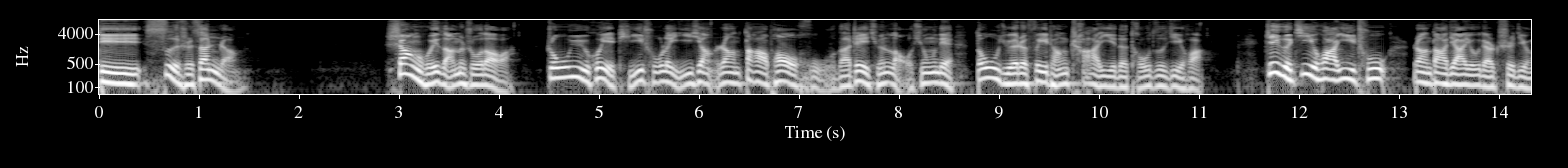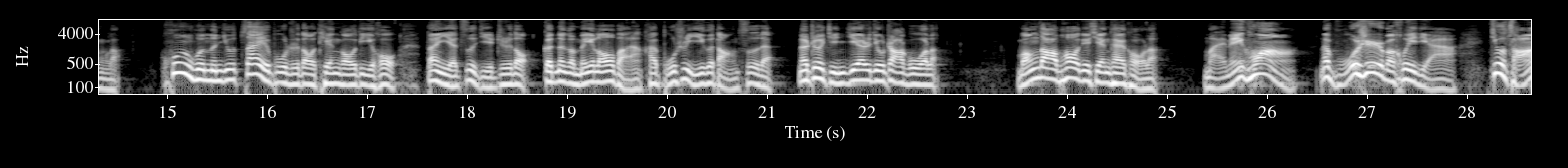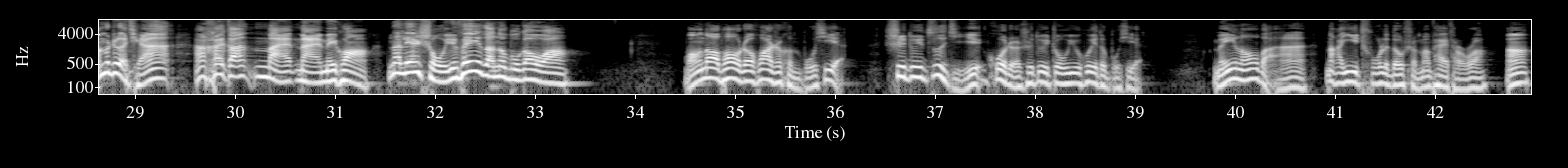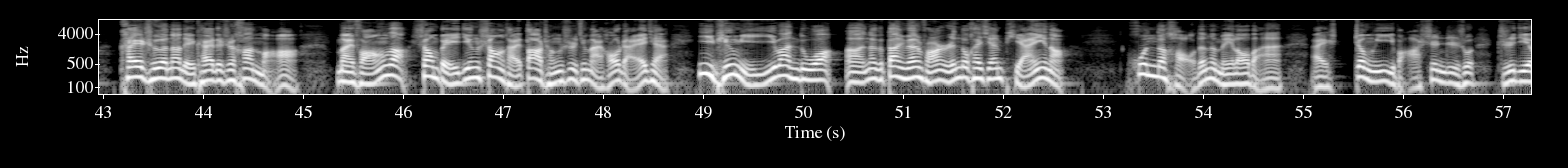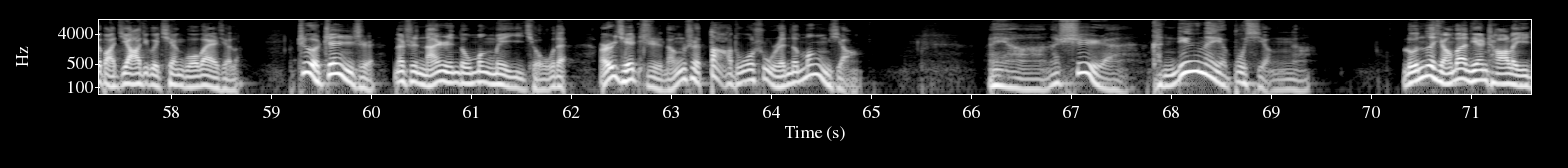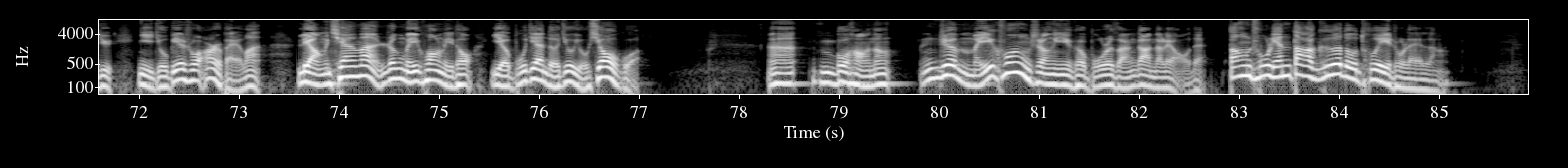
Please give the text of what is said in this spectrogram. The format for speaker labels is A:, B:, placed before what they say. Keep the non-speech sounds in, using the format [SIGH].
A: 第四十三章。上回咱们说到啊，周玉慧提出了一项让大炮、虎子这群老兄弟都觉着非常诧异的投资计划。这个计划一出，让大家有点吃惊了。混混们就再不知道天高地厚，但也自己知道跟那个煤老板还不是一个档次的。那这紧接着就炸锅了。王大炮就先开口了：“买煤矿。”那不是吧，慧姐？就咱们这钱，还还敢买买煤矿？那连手续费咱都不够啊！王大炮这话是很不屑，是对自己，或者是对周玉慧的不屑。煤老板那一出来都什么派头啊？啊，开车那得开的是悍马，买房子上北京、上海大城市去买豪宅去，一平米一万多啊，那个单元房人都还嫌便宜呢。混得好的那煤老板，哎，挣一把，甚至说直接把家就给迁国外去了。这阵势，那是男人都梦寐以求的，而且只能是大多数人的梦想。哎呀，那是啊，肯定那也不行啊。轮子想半天，插了一句：“你就别说二百万，两千万扔煤矿里头，也不见得就有效果。”嗯，不好弄。这煤矿生意可不是咱干得了的。当初连大哥都退出来了，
